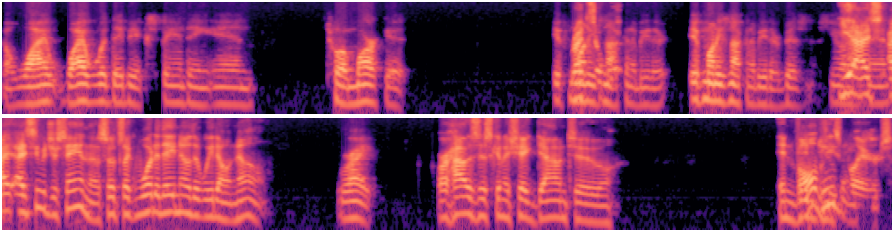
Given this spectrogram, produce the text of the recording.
you know, why why would they be expanding in to a market if Right, money's so not going to be their if money's not going to be their business? You know yeah, I, I'm s- saying? I, I see what you're saying though. So it's like, what do they know that we don't know, right. or how is this going to shake down to involve these banks. players?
